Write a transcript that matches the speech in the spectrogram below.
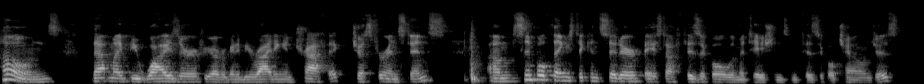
tones, that might be wiser if you're ever going to be riding in traffic, just for instance. Um, simple things to consider based off physical limitations and physical challenges.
